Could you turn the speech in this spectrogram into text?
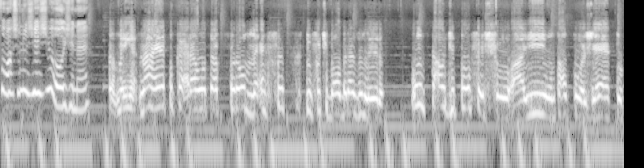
forte nos dias de hoje, né? Também, na época, era outra promessa do futebol brasileiro. Um tal de professor aí, um tal projeto.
